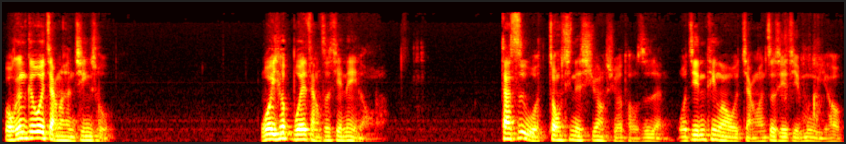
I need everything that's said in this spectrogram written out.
我跟各位讲的很清楚，我以后不会讲这些内容了。但是我衷心的希望所有投资人，我今天听完我讲完这些节目以后，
